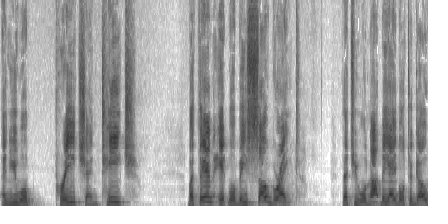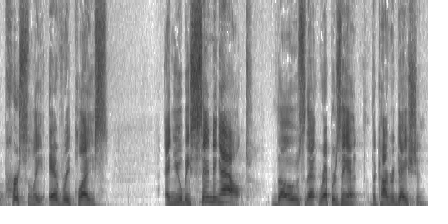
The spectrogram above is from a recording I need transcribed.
and you will preach and teach, but then it will be so great that you will not be able to go personally every place and you'll be sending out those that represent the congregation,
